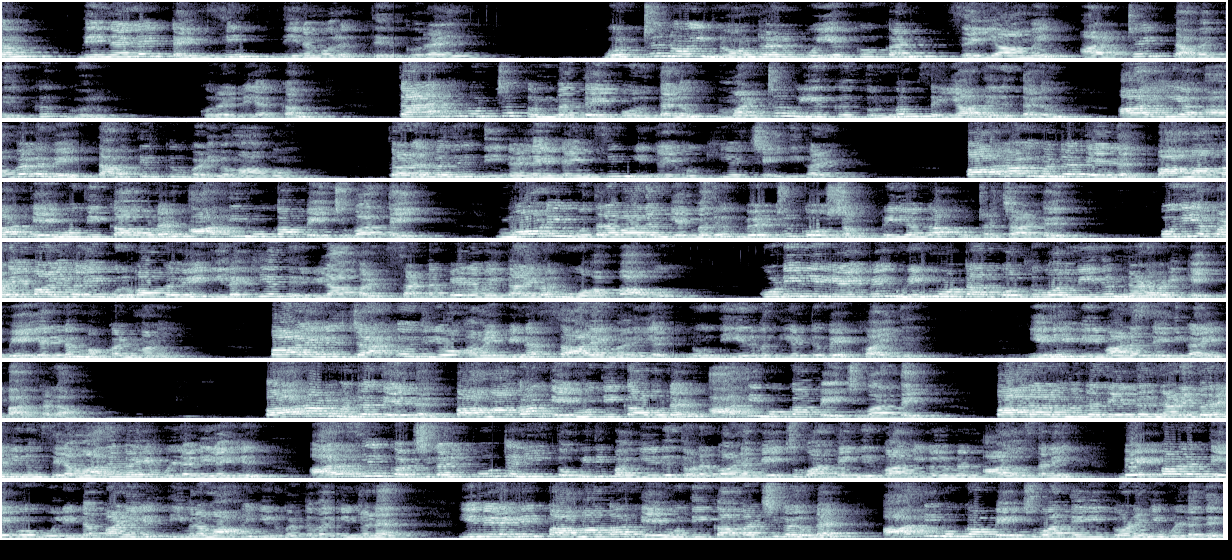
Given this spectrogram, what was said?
வணக்கம். தி நெல்லை டைம்ஸின் தினமொரு திருக்குறள். ஒற்று நோய் நோன்றல் உயிர்க்கு கண் செய்யாமை அற்றை தவத்திற்கு குரு. குரல் விளக்கம். தனக்கு உற்ற துன்பத்தை பொறுத்தலும் மற்ற உயிர்க்கு துன்பம் செய்யாதிருத்தலும் ஆகிய அவ்வளவே தவத்திற்கு வடிவமாகும். தொடர்வது தி நெல்லை டைம்ஸின் இன்றைய முக்கிய செய்திகள். பாராளுமன்ற தேர்தல் பாமக தேமுதிகவுடன் அதிமுக பேச்சுவார்த்தை. மோடி உத்தரவாதம் என்பது வெற்று கோஷம் பிரியங்கா குற்றச்சாட்டு. புதிய படைப்பாளிகளை உருவாக்கவே இலக்கிய திருவிழாக்கள் சட்டப்பேரவை தலைவர் மு. அப்பாவு. குடிநீர் இணைப்பில் மின் மோட்டார் பொருத்துவோர் மீது நடவடிக்கை மேயரிடம் மக்கள் மனு. பாளையில் ஜாக்டோ ஜியோ அமைப்பினர் சாலை மறியல் நூத்தி இருபத்தி எட்டு பேர் கைது. இனி விரிவான செய்திகளை பார்க்கலாம். பாராளுமன்ற தேர்தல். பாமக தேமுதிகவுடன் அதிமுக பேச்சுவார்த்தை. பாராளுமன்ற தேர்தல் நடைபெற இன்னும் சில மாதங்களே உள்ள நிலையில் அரசியல் கட்சிகள் கூட்டணி தொகுதி பங்கீடு தொடர்பான பேச்சுவார்த்தை நிர்வாகிகளுடன் ஆலோசனை வேட்பாளர் தேர்வு உள்ளிட்ட பணியில் தீவிரமாக ஈடுபட்டு வருகின்றனர். இந்நிலையில் பாமக தேமுதிக கட்சிகளுடன் அதிமுக பேச்சுவார்த்தையை தொடங்கி உள்ளது.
